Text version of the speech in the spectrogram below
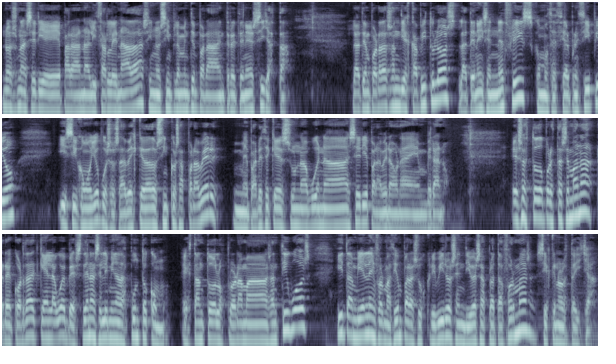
no es una serie para analizarle nada, sino simplemente para entretenerse y ya está. La temporada son 10 capítulos, la tenéis en Netflix, como os decía al principio. Y si como yo pues os habéis quedado sin cosas para ver, me parece que es una buena serie para ver ahora en verano. Eso es todo por esta semana. Recordad que en la web escenaseliminadas.com están todos los programas antiguos y también la información para suscribiros en diversas plataformas si es que no lo estáis ya.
